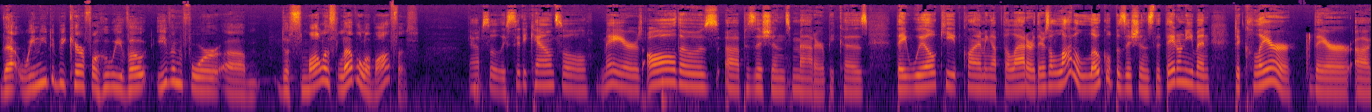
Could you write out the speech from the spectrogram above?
that we need to be careful who we vote, even for um, the smallest level of office. Absolutely. City council, mayors, all those uh, positions matter because they will keep climbing up the ladder. There's a lot of local positions that they don't even declare their uh,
